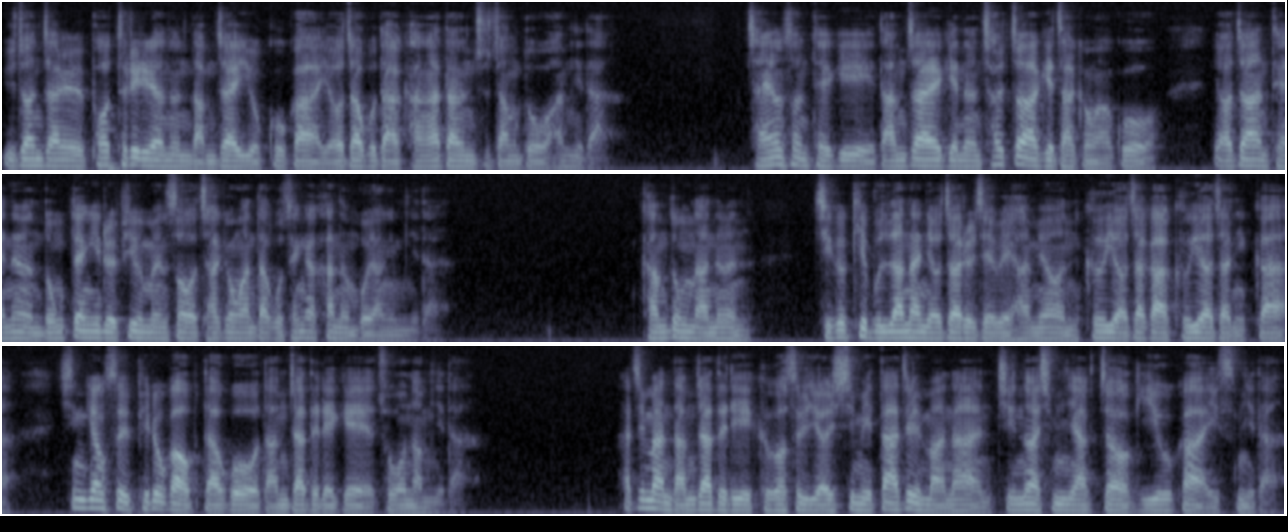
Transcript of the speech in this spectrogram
유전자를 퍼뜨리려는 남자의 욕구가 여자보다 강하다는 주장도 합니다. 자연 선택이 남자에게는 철저하게 작용하고 여자한테는 농땡이를 피우면서 작용한다고 생각하는 모양입니다. 감독 나는 지극히 문란한 여자를 제외하면 그 여자가 그 여자니까 신경 쓸 필요가 없다고 남자들에게 조언합니다. 하지만 남자들이 그것을 열심히 따질 만한 진화심리학적 이유가 있습니다.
